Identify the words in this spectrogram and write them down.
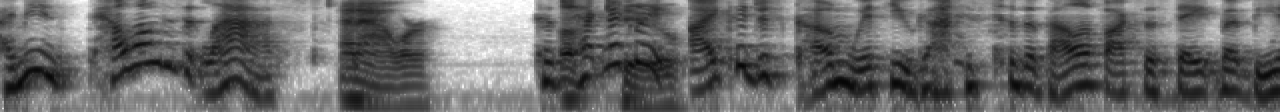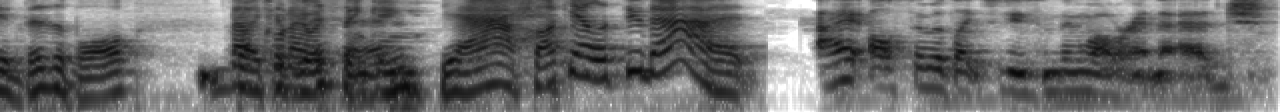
I mean, how long does it last? An hour. Because technically, to. I could just come with you guys to the Palafox estate, but be invisible. So That's could what I was listen. thinking. Yeah, fuck yeah, let's do that. I also would like to do something while we're in the edge.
